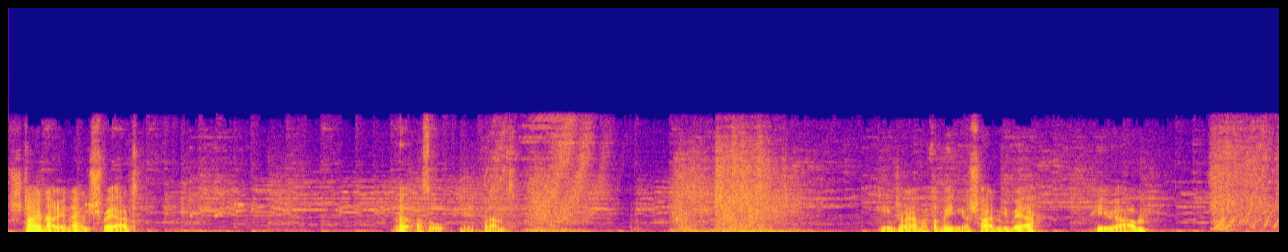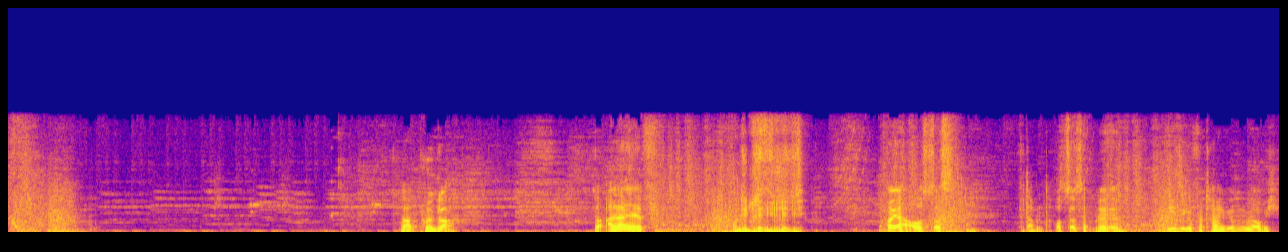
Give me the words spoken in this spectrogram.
Steinarena ein Schwert. Äh, achso, nee, verdammt. Gegenstand, er macht noch weniger Schaden, je mehr P wir haben. So, Prügler. So, alle elf. Und oh ja, aus das verdammt aus das hat eine riesige Verteidigung, glaube ich.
